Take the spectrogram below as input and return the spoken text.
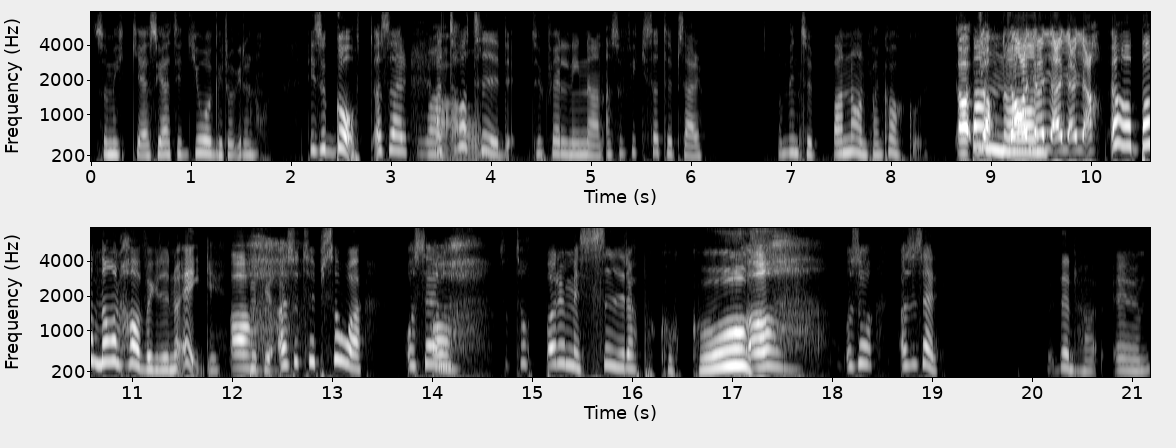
så mycket så jag har ätit yoghurt och granola. Det är så gott. Alltså, så här, Wow. Att ta tid typ kvällen innan, alltså fixa typ så här, men typ bananpannkakor. Ja, Banan. ja, ja, ja, ja, ja. Ja, banan, havregryn och ägg. Jag- Alltså typ så. Och sen Åh. så toppar du med sirap och kokos. Åh. Och så, alltså så här, den har, ehm,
